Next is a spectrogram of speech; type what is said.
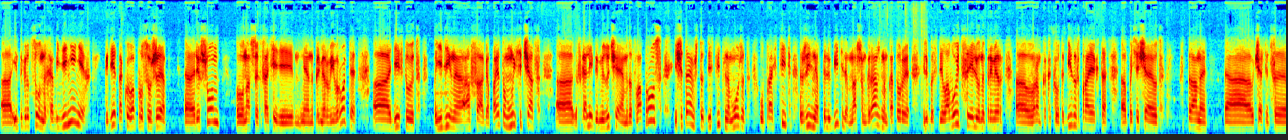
интеграционных объединениях, где такой вопрос уже решен, у наших соседей, э, например, в Европе э, действует единая ОСАГО. Поэтому мы сейчас э, с коллегами изучаем этот вопрос и считаем, что это действительно может упростить жизнь автолюбителям, нашим гражданам, которые либо с деловой целью, например, в рамках какого-то бизнес-проекта посещают страны участницы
